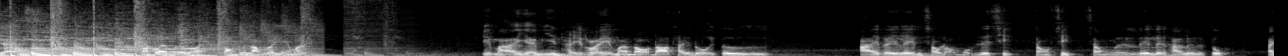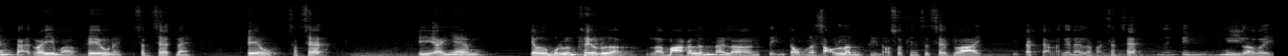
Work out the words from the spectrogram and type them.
Yes mắc level rồi, còn 15 ray em ơi. Khi mà anh em nhìn thấy ray mà nó đã thay đổi từ hai ray lên, sau đó một ray xịt, xong xịt, xong rồi lên lên hai lên liên tục, thành cả ray mà fail này, success này. Fail, success. Thì anh em chờ một lần fail nữa, là ba cái lần này là tính tổng là 6 lần thì nó xuất hiện success lại. Thì chắc chắn là cái này là phải success, nên mình nghĩ là vậy.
